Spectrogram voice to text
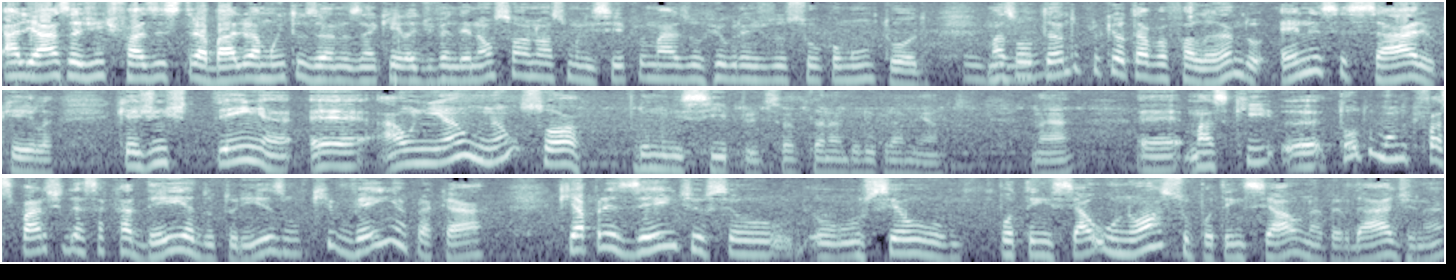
aliás, a gente faz esse trabalho há muitos anos, né, Keila, de vender não só o nosso município, mas o Rio Grande do Sul como um todo. Uhum. Mas voltando para o que eu estava falando, é necessário, Keila, que a gente tenha é, a união não só do município de Santana do Livramento, né? É, mas que é, todo mundo que faz parte dessa cadeia do turismo que venha para cá, que apresente o seu, o, o seu potencial, o nosso potencial, na verdade, né?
